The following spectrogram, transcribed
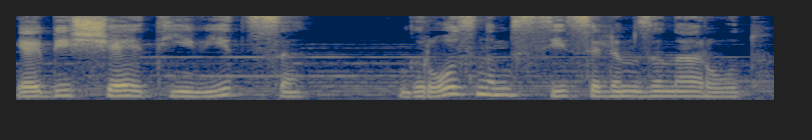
и обещает явиться грозным мстителем за народ –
